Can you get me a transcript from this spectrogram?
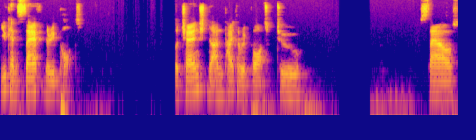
you can save the report. So change the untitled report to sales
